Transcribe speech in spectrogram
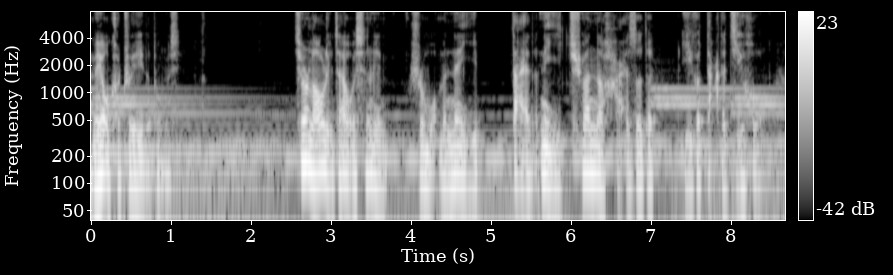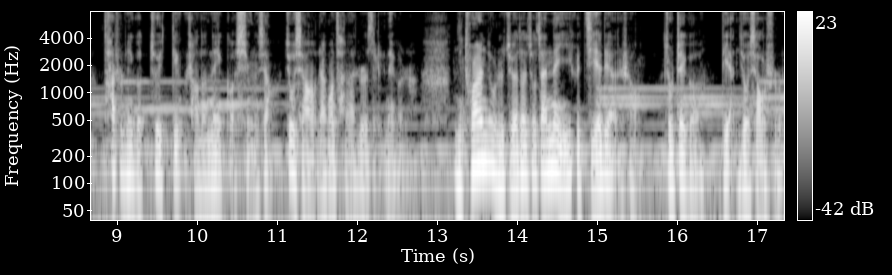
没有可追忆的东西。其实老李在我心里是我们那一代的那一圈的孩子的一个大的集合，他是那个最顶上的那个形象，就像《阳光灿烂日子》里那个人。你突然就是觉得就在那一个节点上，就这个点就消失了。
